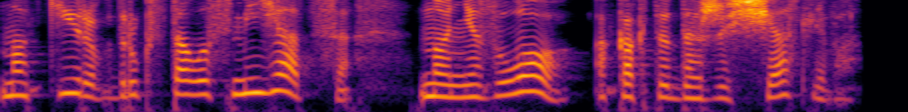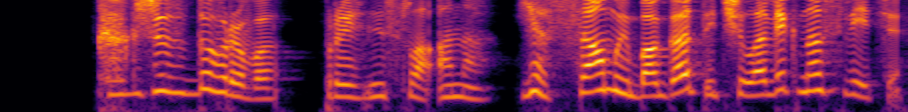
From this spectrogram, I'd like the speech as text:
Но Кира вдруг стала смеяться, но не зло, а как-то даже счастливо. «Как же здорово!» — произнесла она. «Я самый богатый человек на свете!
